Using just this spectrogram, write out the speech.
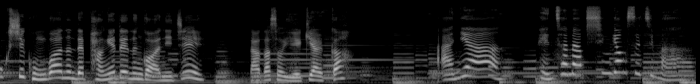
혹시 공부하는데 방해되는 거 아니지? 나가서 얘기할까? 아니야. 괜찮아. 신경 쓰지 마.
